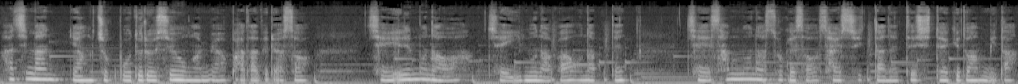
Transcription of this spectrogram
하지만 양쪽 모두를 수용하며 받아들여서 제1문화와 제2문화가 혼합된 제3문화 속에서 살 수 있다는 뜻이 되기도 합니다.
